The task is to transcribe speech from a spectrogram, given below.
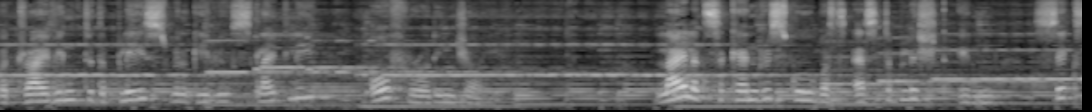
but driving to the place will give you slightly off-roading joy. Lailak Secondary School was established in 6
